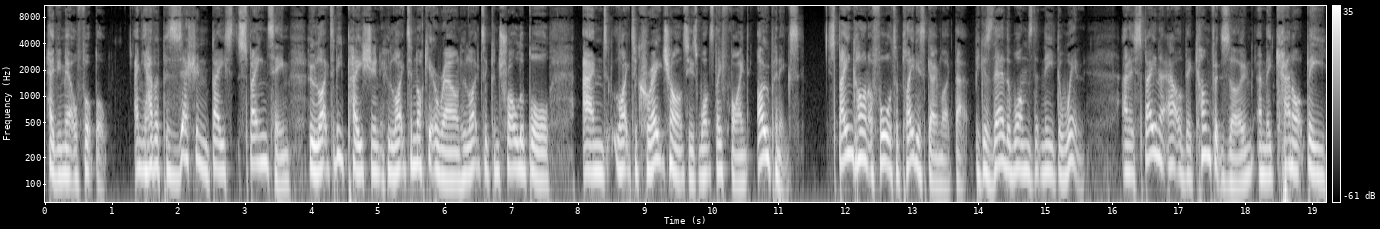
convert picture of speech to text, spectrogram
heavy metal football. And you have a possession based Spain team who like to be patient, who like to knock it around, who like to control the ball and like to create chances once they find openings. Spain can't afford to play this game like that because they're the ones that need the win. And if Spain are out of their comfort zone and they cannot be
